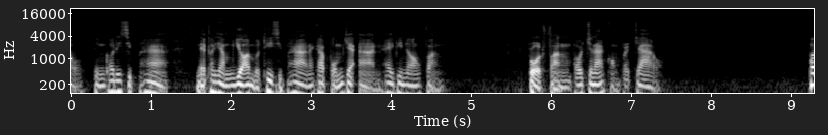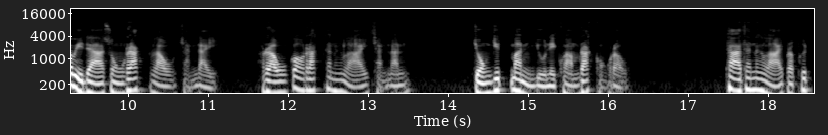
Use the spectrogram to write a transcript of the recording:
9 ถึงข้อที่ 15 ในพระยำยอห์นบทที่ 15 นะครับ ผมจะอ่านให้พี่น้องฟัง โปรดฟังพระวจนะของพระเจ้า พระบิดาทรงรักเราฉันใด เราก็รักท่านทั้งหลายฉันนั้น จงยึดมั่นอยู่ในความรักของเรา ถ้าท่านทั้งหลายประพฤติ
